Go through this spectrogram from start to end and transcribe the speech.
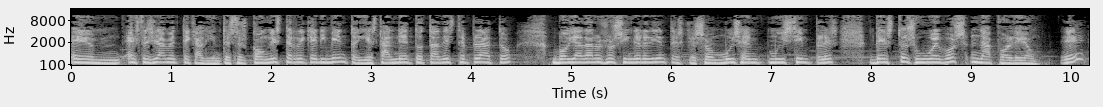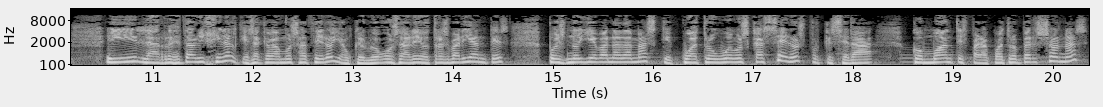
eh, excesivamente caliente. Entonces, con este requerimiento y esta anécdota de este plato, voy a daros los ingredientes que son muy, muy simples de estos huevos Napoleón. ¿eh? Y la receta original, que es la que vamos a hacer hoy, aunque luego os daré otras variantes, pues no lleva nada más que cuatro huevos caseros, porque será como antes para cuatro personas,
